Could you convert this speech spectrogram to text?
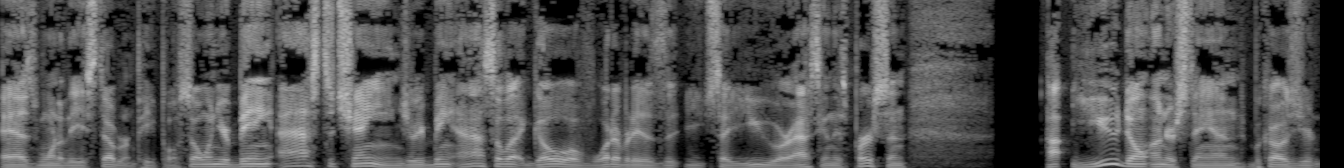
as one of these stubborn people. So when you're being asked to change or you're being asked to let go of whatever it is that you say you are asking this person, I, you don't understand because you're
